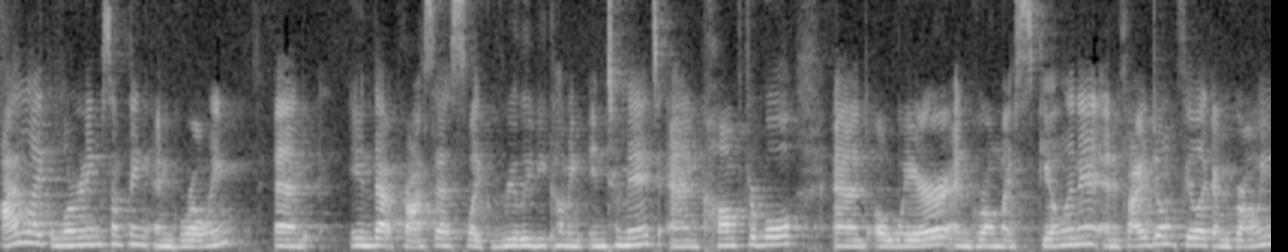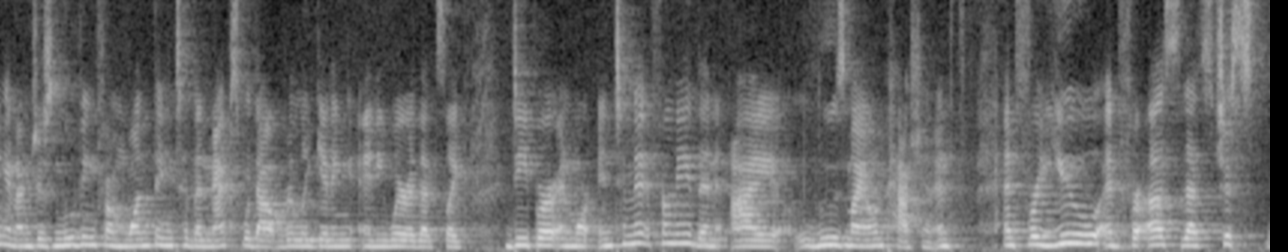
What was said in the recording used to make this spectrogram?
I like learning something and growing and in that process, like really becoming intimate and comfortable and aware and grow my skill in it. And if I don't feel like I'm growing and I'm just moving from one thing to the next without really getting anywhere that's like deeper and more intimate for me, then I lose my own passion. And and for you and for us, that's just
